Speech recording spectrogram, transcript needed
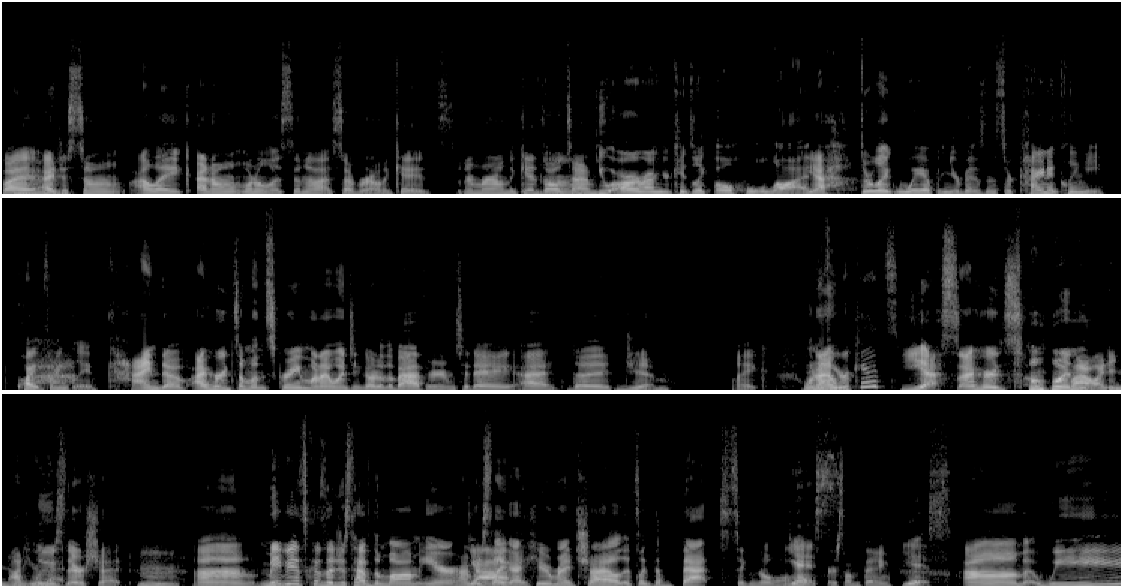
but I Mm. just don't. I like. I don't want to listen to that stuff around the kids. And I'm around the kids all the Uh, time. You are around your kids like a whole lot. yeah, They're like way up in your business. They're kind of clingy, quite frankly. kind of. I heard someone scream when I went to go to the bathroom today at the gym. Like One when of I- your kids? Yes, I heard someone. Wow, I did not hear lose that. their shit. Hmm. Um, maybe it's because I just have the mom ear. I'm just like I hear my child. It's like the bat signal. Yes. or something. Yes. Um, we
